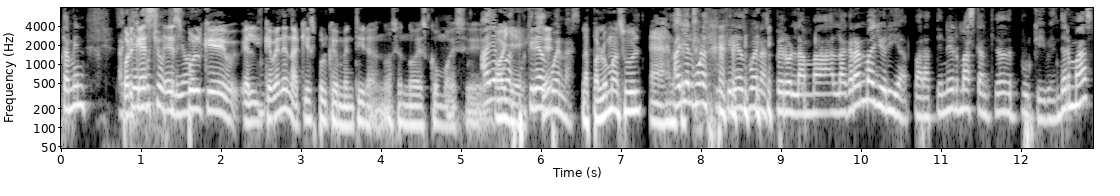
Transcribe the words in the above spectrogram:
también aquí Porque hay es, mucho que le es llaman- pulque, el que venden aquí es pulque mentira, ¿no? O sea, no es como ese... hay algunas Oye, pulquerías ¿sí? buenas la paloma azul. Ah, no hay algunas pulquerías buenas, pero la, ma- la gran mayoría, para tener más cantidad de pulque y vender más,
